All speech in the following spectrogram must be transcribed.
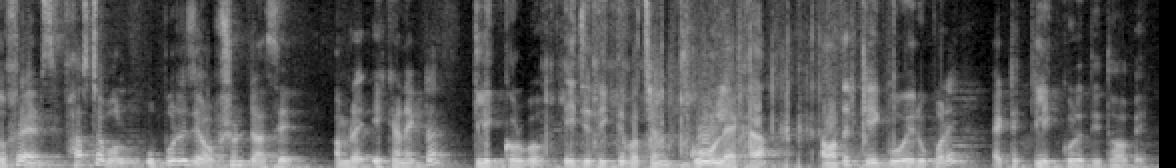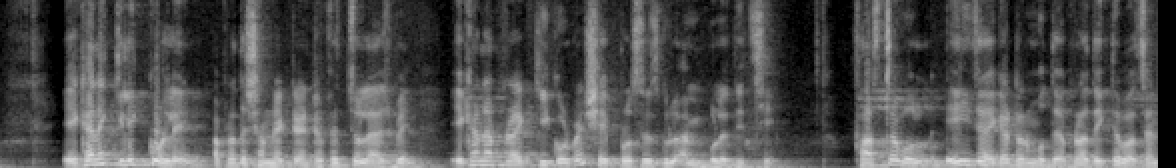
তো ফ্রেন্ডস ফার্স্ট অফ অল উপরে যে অপশনটা আছে, আমরা এখানে একটা ক্লিক করব। এই যে দেখতে পাচ্ছেন গো লেখা, আমাদেরকে গো এর উপরে একটা ক্লিক করে দিতে হবে। এখানে ক্লিক করলে আপনাদের সামনে একটা ইন্টারফেস চলে আসবে। এখানে আপনারা কি করবেন, সেই প্রসেসগুলো আমি বলে দিচ্ছি। ফার্স্ট অফ অল এই জায়গাটার মধ্যে আপনারা দেখতে পাচ্ছেন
